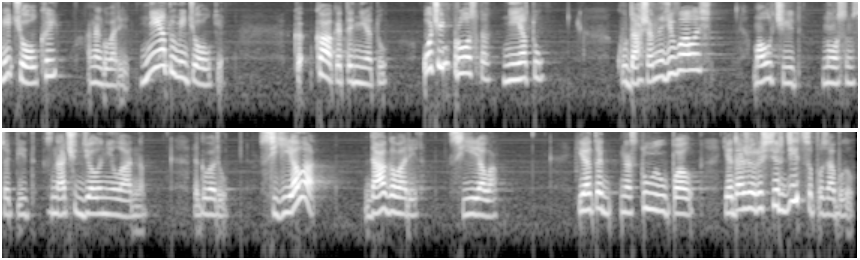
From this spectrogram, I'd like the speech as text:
«Метелкой». Она говорит, «Нету метелки». «Как это нету?» «Очень просто, нету». Куда же она девалась? Молчит, носом сопит, значит, дело неладно. Я говорю, съела? Да, говорит, съела. Я так на стул и упал. Я даже рассердиться позабыл.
